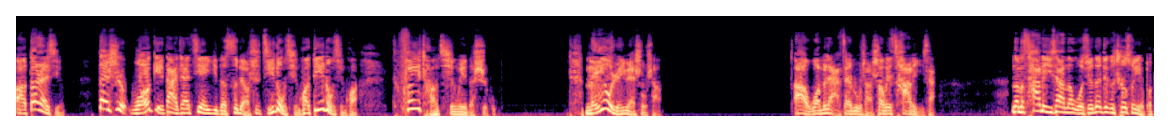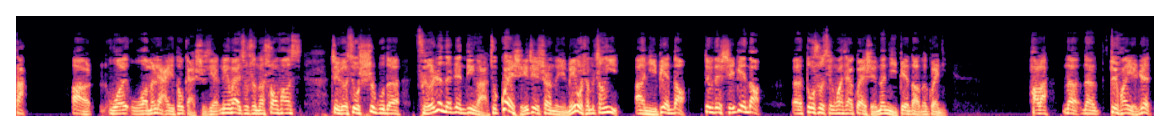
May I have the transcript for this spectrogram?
啊，当然行，但是我给大家建议的私了是几种情况。第一种情况，非常轻微的事故，没有人员受伤。啊，我们俩在路上稍微擦了一下，那么擦了一下呢，我觉得这个车损也不大。啊，我我们俩也都赶时间。另外就是呢，双方这个就事故的责任的认定啊，就怪谁这事儿呢也没有什么争议啊。你变道，对不对？谁变道？呃，多数情况下怪谁？那你变道，那怪你。好了，那那对方也认，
